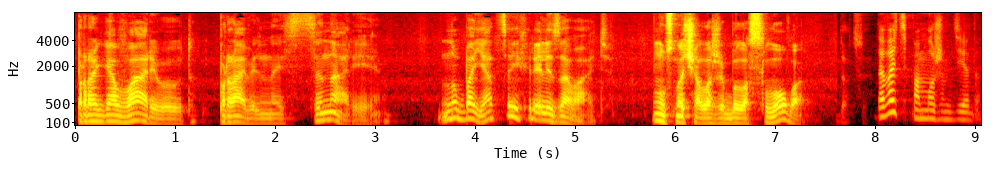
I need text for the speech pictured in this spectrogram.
проговаривают правильные сценарии, но боятся их реализовать. Ну, сначала же было слово. Давайте поможем деду.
